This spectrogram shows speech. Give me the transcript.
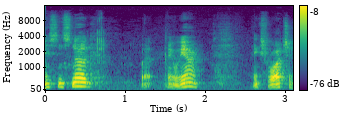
Nice and snug. But there we are. Thanks for watching.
